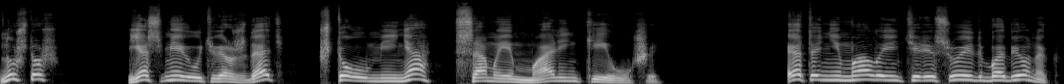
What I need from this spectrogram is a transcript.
Ну что ж, я смею утверждать, что у меня самые маленькие уши. Это немало интересует бабенок.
